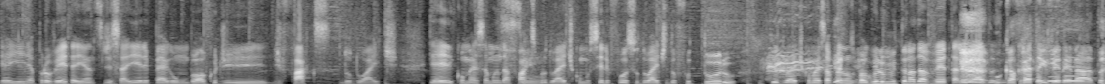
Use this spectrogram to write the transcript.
E aí ele aproveita e antes de sair ele pega um bloco de, de fax do Dwight. E aí ele começa a mandar fax Sim. pro Dwight como se ele fosse o Dwight do futuro. E o Dwight começa a fazer uns bagulho muito nada a ver, tá ligado? O café tá envenenado.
